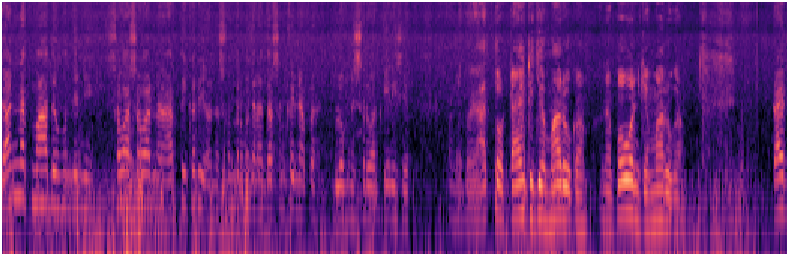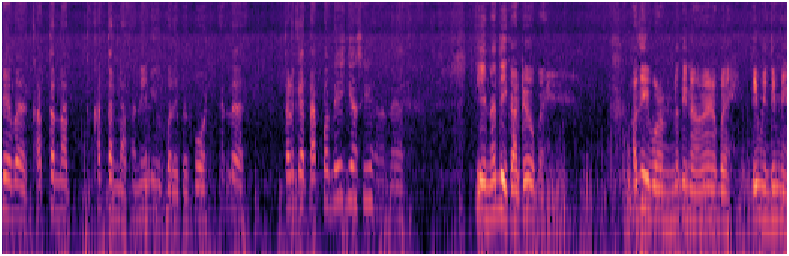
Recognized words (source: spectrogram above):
ગાંગનાથ મહાદેવ મંદિરની સવાર સવારના આરતી કરી અને સુંદર મજાના દર્શન કરીને આપણે બ્લોગની શરૂઆત કરી છે. અને ભાઈ, આજ તો ટાઈટ કે મારું કામ અને પવન કે મારું કામ. ટાઈટ એ ભાઈ, ખતરનાક ખતરનાક અને એની ઉપર ભાઈ પવન. એટલે તડકે તાપવા બે ગયા છીએ અને એ નદી કાઢ્યો ભાઈ. હજી પણ નદીના વેણ ભાઈ ધીમે ધીમે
